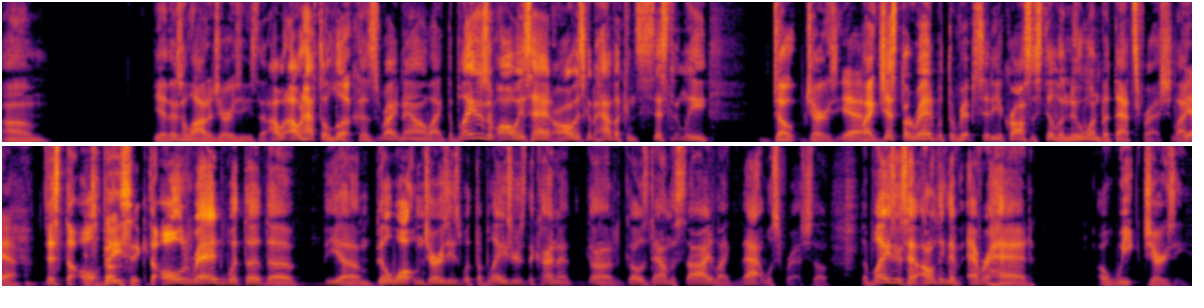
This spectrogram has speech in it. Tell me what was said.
Um, yeah, there's a lot of jerseys that I would I would have to look because right now, like the Blazers have always had, are always going to have a consistently dope jersey. Yeah. like just the red with the Rip City across is still a new one, but that's fresh. Like Yeah. just the old the- basic. The, old red with the the the um, Bill Walton jerseys with the Blazers that kind of uh, goes down the side, like that was fresh. So the Blazers have, I don't think they've ever had a weak jersey.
